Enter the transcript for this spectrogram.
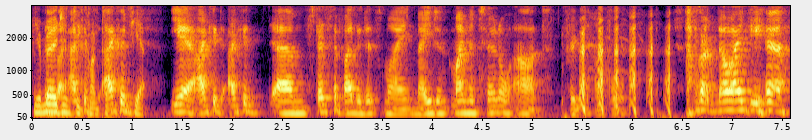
Your was like, emergency I could, contact, I could, yeah. Yeah, I could I could um, specify that it's my maiden, my maternal aunt, for example. Got no idea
